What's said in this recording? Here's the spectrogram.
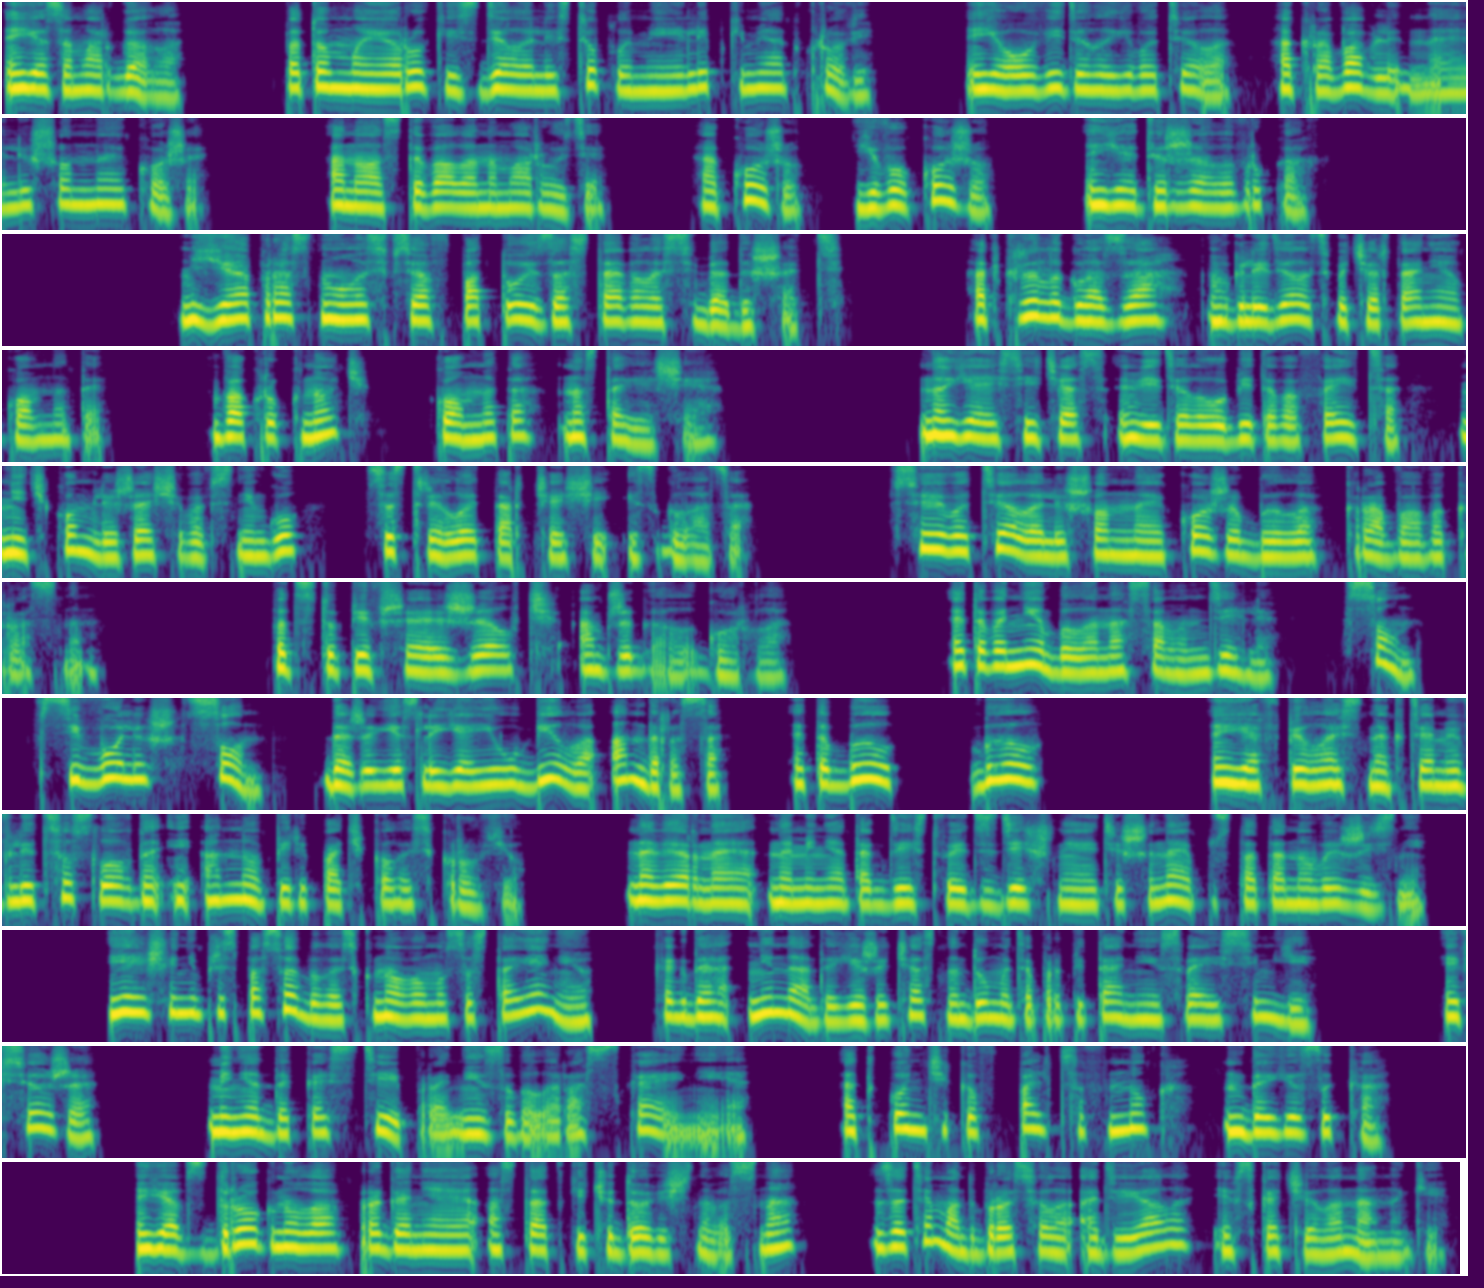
Я заморгала. Потом мои руки сделались теплыми и липкими от крови. Я увидела его тело, окровавленное, лишённое кожи. Оно остывало на морозе а кожу, его кожу, я держала в руках. Я проснулась вся в поту и заставила себя дышать. Открыла глаза, вгляделась в очертания комнаты. Вокруг ночь, комната настоящая. Но я и сейчас видела убитого Фейца, ничком лежащего в снегу, со стрелой, торчащей из глаза. Все его тело, лишённое кожи, было кроваво-красным. Подступившая желчь обжигала горло. Этого не было на самом деле. Сон. Всего лишь сон. Даже если я и убила Андроса, это был... был... Я впилась ногтями в лицо, словно и оно перепачкалось кровью. Наверное, на меня так действует здешняя тишина и пустота новой жизни. Я еще не приспособилась к новому состоянию, когда не надо ежечасно думать о пропитании своей семьи. И все же меня до костей пронизывало раскаяние, от кончиков пальцев ног до языка. Я вздрогнула, прогоняя остатки чудовищного сна, затем отбросила одеяло и вскочила на ноги.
